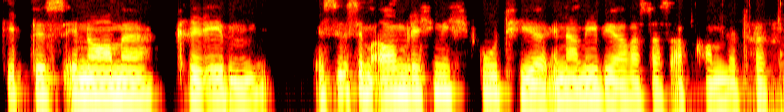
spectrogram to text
gibt es enorme Gräben. Es ist im Augenblick nicht gut hier in Namibia, was das Abkommen betrifft.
